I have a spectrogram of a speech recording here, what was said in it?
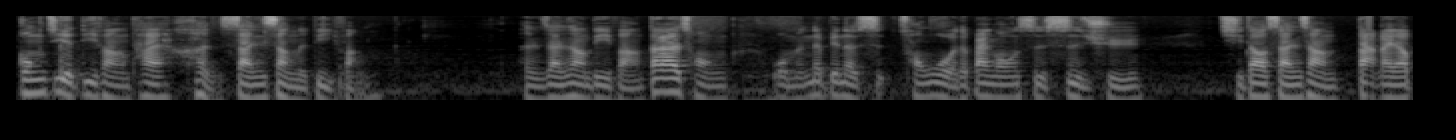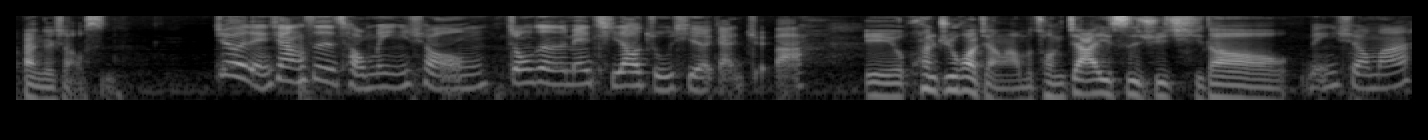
攻击的地方，它很山上的地方，很山上的地方，大概从我们那边的市，从我的办公室市区骑到山上，大概要半个小时，就有点像是从民雄中正那边骑到竹崎的感觉吧。也换句话讲啦，我们从嘉义市区骑到明雄吗？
